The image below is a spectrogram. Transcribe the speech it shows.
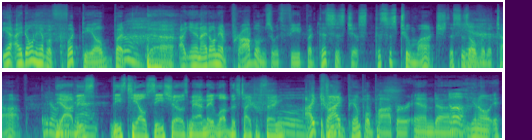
Yeah, I don't have a foot deal, but uh, I, and I don't have problems with feet. But this is just this is too much. This is Yeah. over the top. Yeah, these that. these TLC shows, man, they love this type of thing. I tried Pimple Popper, and uh, you know, it,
